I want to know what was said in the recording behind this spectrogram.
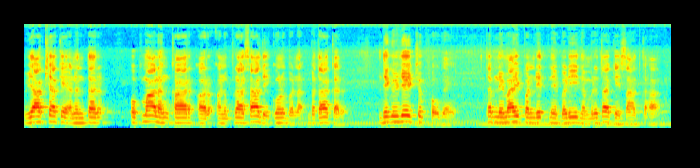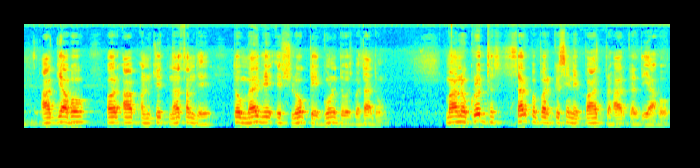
व्याख्या के अनंतर उपमा अलंकार और अनुप्रासादि गुण बताकर दिग्विजय चुप हो गए। तब निमाई पंडित ने बड़ी नम्रता के साथ कहा, आज्ञा हो और आप अनुचित न समझे। तो मैं भी इस श्लोक के गुण दोष बता दूँ। मानो क्रुद्ध सर्प पर किसी ने पाद प्रहार कर दिया हो।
